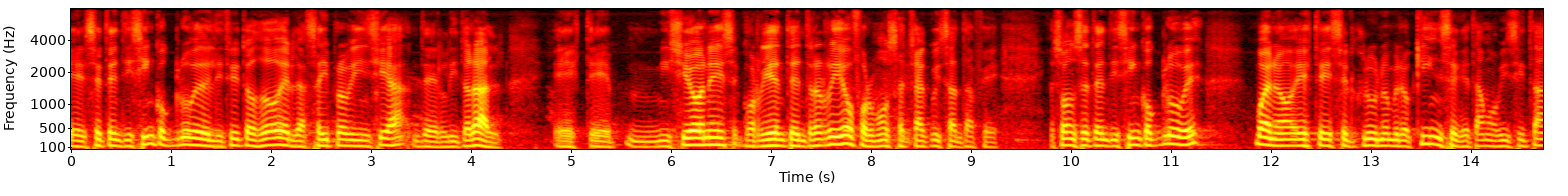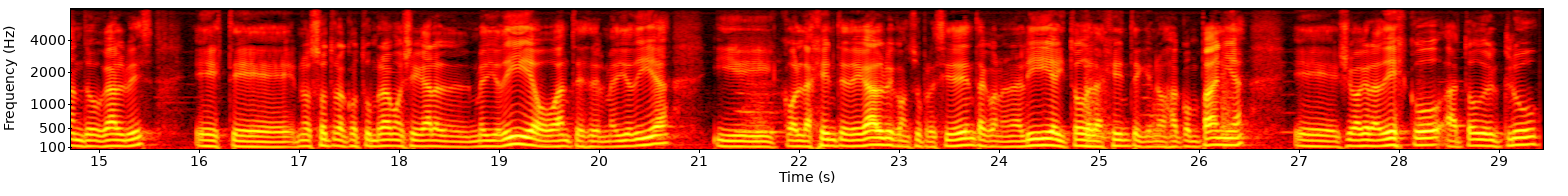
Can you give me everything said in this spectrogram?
75 clubes del Distrito 2 en las seis provincias del litoral. Este, Misiones, Corriente, Entre Ríos, Formosa, Chaco y Santa Fe. Son 75 clubes bueno, este es el club número 15 que estamos visitando, Galvez. Este, nosotros acostumbramos llegar al mediodía o antes del mediodía y con la gente de Galvez, con su presidenta, con Analía y toda la gente que nos acompaña. Eh, yo agradezco a todo el club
